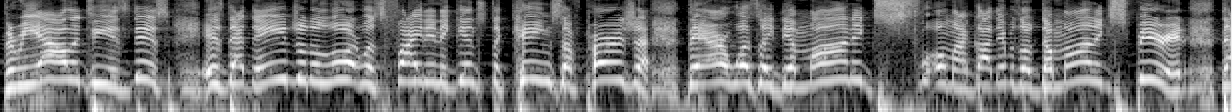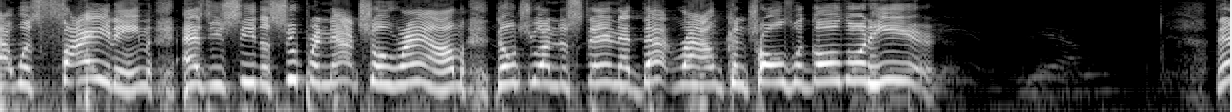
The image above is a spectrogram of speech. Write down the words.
The reality is this is that the angel of the Lord was fighting against the kings of Persia. There was a demonic oh my God, there was a demonic spirit that was fighting as you see the supernatural realm. Don't you understand that that realm controls what goes on here? There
